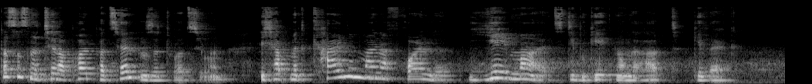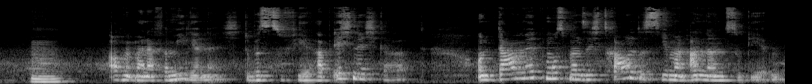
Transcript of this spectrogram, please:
Das ist eine Therapeut-Patientensituation. Ich habe mit keinem meiner Freunde jemals die Begegnung gehabt, geh weg. Mhm. Auch mit meiner Familie nicht. Du bist zu viel. Habe ich nicht gehabt. Und damit muss man sich trauen, das jemand anderen zu geben.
